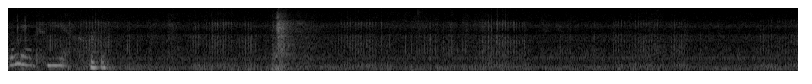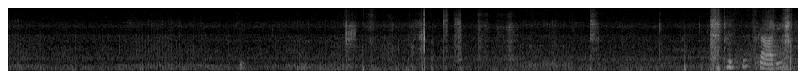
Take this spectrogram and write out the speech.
Hi Manxie. This is Scotty.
